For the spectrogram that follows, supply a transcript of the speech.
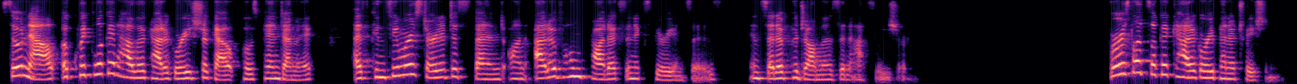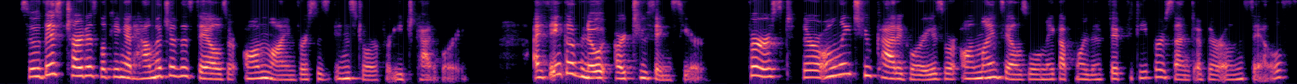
So now, a quick look at how the category shook out post-pandemic as consumers started to spend on out-of-home products and experiences instead of pajamas and athleisure. First, let's look at category penetration. So this chart is looking at how much of the sales are online versus in-store for each category. I think of note are two things here. First, there are only two categories where online sales will make up more than 50% of their own sales.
